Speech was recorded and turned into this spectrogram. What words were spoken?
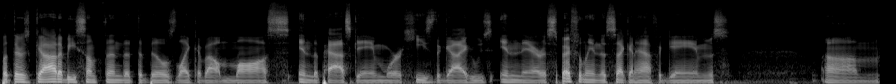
but there's got to be something that the Bills like about Moss in the pass game where he's the guy who's in there, especially in the second half of games, um,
